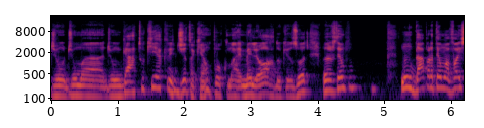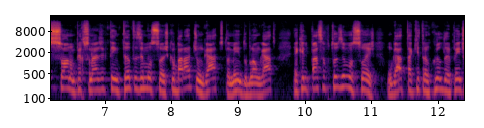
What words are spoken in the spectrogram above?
de, um, de, uma, de um gato que acredita que é um pouco mais, melhor do que os outros, mas ao mesmo tempo não dá para ter uma voz só num personagem que tem tantas emoções. Que o barato de um gato também, dublar um gato, é que ele passa por todas as emoções. Um gato tá aqui tranquilo, de repente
